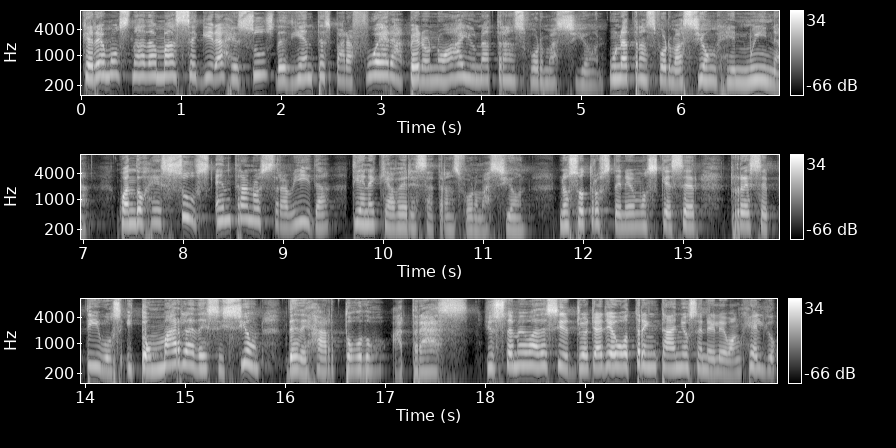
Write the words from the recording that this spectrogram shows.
Queremos nada más seguir a Jesús de dientes para afuera, pero no hay una transformación, una transformación genuina. Cuando Jesús entra a nuestra vida, tiene que haber esa transformación. Nosotros tenemos que ser receptivos y tomar la decisión de dejar todo atrás. Y usted me va a decir, yo ya llevo 30 años en el Evangelio,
